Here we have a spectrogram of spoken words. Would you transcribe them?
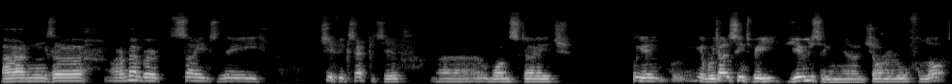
And uh, I remember saying to the chief executive uh, at one stage, we, we don't seem to be using uh, John an awful lot.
